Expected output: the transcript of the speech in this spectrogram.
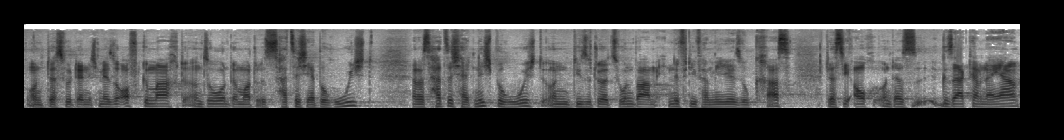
und das wird dann nicht mehr so oft gemacht und so. Und der Motto, das hat sich ja beruhigt, aber es hat sich halt nicht beruhigt und die Situation war am Ende für die Familie so krass, dass sie auch und das gesagt haben, naja,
